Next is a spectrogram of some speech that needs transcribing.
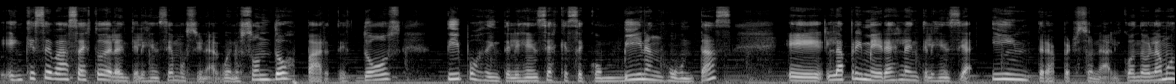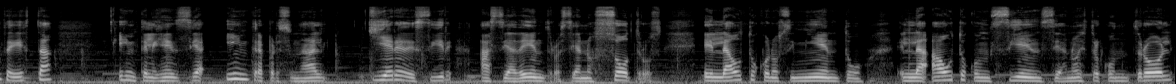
en qué se basa esto de la inteligencia emocional? Bueno, son dos partes, dos tipos de inteligencias que se combinan juntas eh, la primera es la inteligencia intrapersonal. Y cuando hablamos de esta inteligencia intrapersonal, quiere decir hacia adentro, hacia nosotros, el autoconocimiento, la autoconciencia, nuestro control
